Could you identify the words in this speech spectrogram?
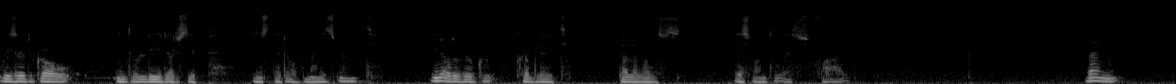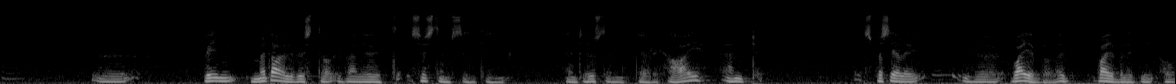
we should go into leadership instead of management in order to complete the levels S1 to S5. Then uh, we in Meta Yliopisto evaluate system thinking and system theory high and especially the viable, viability of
